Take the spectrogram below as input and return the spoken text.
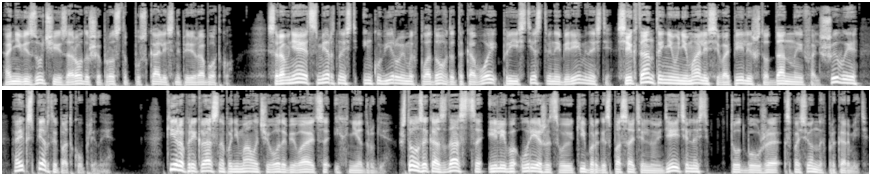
а невезучие зародыши просто пускались на переработку. Сравняет смертность инкубируемых плодов до таковой при естественной беременности, сектанты не унимались и вопили, что данные фальшивые, а эксперты подкупленные. Кира прекрасно понимала, чего добиваются их недруги. Что ОЗК сдастся и либо урежет свою киборгоспасательную деятельность, тут бы уже спасенных прокормить,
